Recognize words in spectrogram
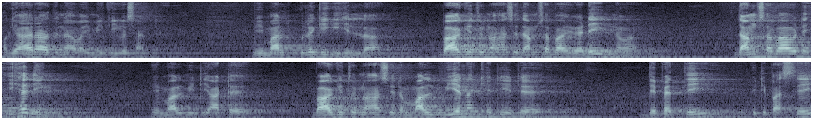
මගේ ආරාධනාවයි මේක ඉවසන්න. මේ මල් කුලකේ ගිහිල්ලා භාග්‍යතුන් වහන්සේ ධම්සභාවේ වැඩ ඉන්නවා. ධම්සභාවට ඉහළින් මේ මල් මිටි අට භාග්‍යතුන් වහන්සේට මල් වියනක් හැටියට දෙපැත්තේ පිටිපස්සේ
